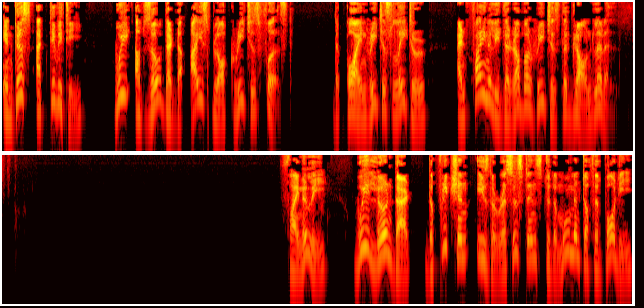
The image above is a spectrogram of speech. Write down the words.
In this activity, we observe that the ice block reaches first, the coin reaches later, and finally the rubber reaches the ground level. Finally, we learned that the friction is the resistance to the movement of a body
